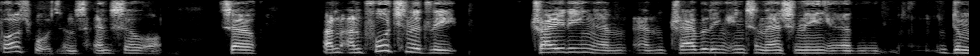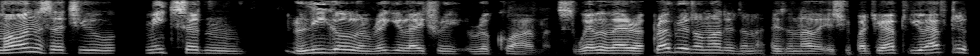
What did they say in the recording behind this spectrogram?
passports and and so on. So, un- unfortunately, trading and and traveling internationally and demands that you meet certain legal and regulatory requirements. Whether they're appropriate or not is, an, is another issue. But you have to, you have to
